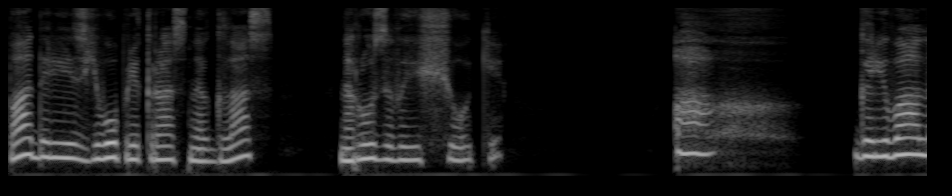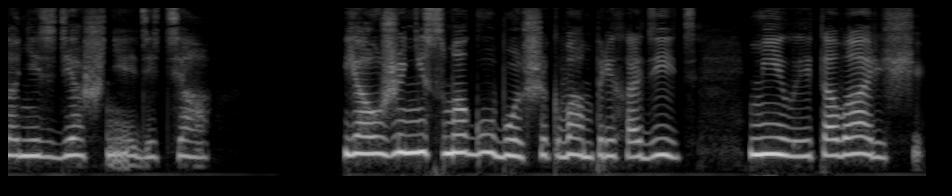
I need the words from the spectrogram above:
падали из его прекрасных глаз на розовые щеки. «Ах!» — горевало нездешнее дитя. Я уже не смогу больше к вам приходить, милые товарищи.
